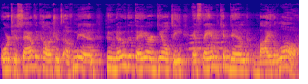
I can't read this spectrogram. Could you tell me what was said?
or to salve the conscience of men who know that they are guilty and stand condemned by the law.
